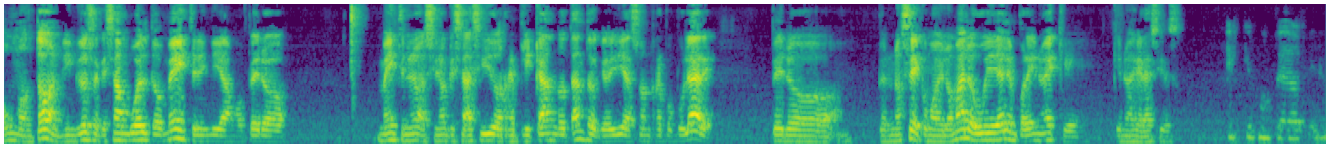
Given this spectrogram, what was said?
un montón, incluso que se han vuelto mainstream, digamos, pero mainstream no, sino que se ha ido replicando tanto que hoy día son repopulares. Pero, pero no sé, como de lo malo, Woody Allen por ahí no es que, que no es gracioso. Es que es un pedófilo.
